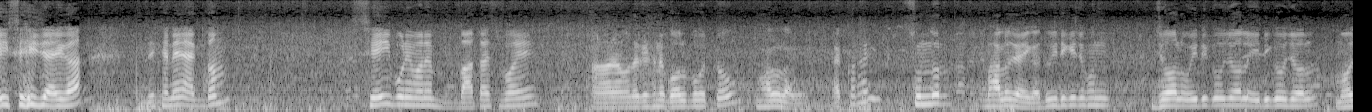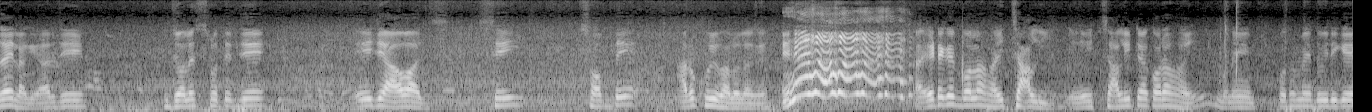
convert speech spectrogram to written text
এই সেই জায়গা যেখানে একদম সেই পরিমাণে বাতাস বয়ে আর আমাদেরকে এখানে গল্প করতেও ভালো লাগে। এক কথায় সুন্দর, ভালো জায়গা। দুই দিকে যখন জল, ওই দিকেও জল, এই দিকেও জল, মজাই লাগে। আর যে জলের স্রোতের যে এই যে আওয়াজ, সেই শব্দে আরও খুবই ভালো লাগে। এটাকে বলা হয় চালি। এই চালিটা করা হয় মানে প্রথমে দুই দিকে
